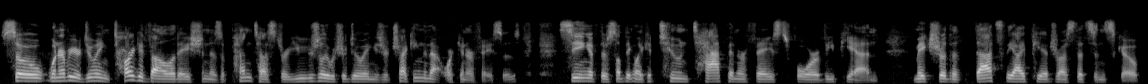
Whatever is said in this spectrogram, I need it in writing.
So, whenever you're doing target validation as a pen tester, usually what you're doing is you're checking the network interfaces, seeing if there's something like a tun/tap interface for VPN, make sure that that's the IP address that's in scope,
